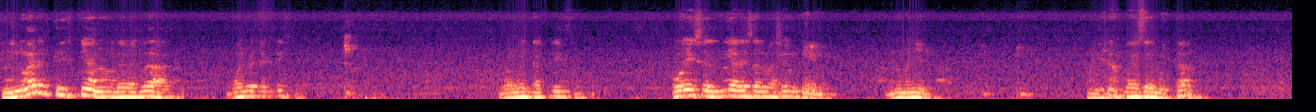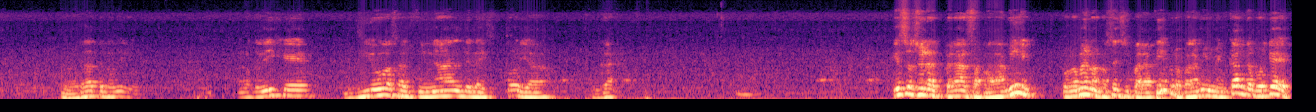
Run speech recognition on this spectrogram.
Si no eres cristiano de verdad, vuélvete a Cristo. Vuélvete a Cristo. Hoy es el día de salvación que no mañana. Mañana puede ser muy tarde. De verdad te lo digo. Como te dije, Dios al final de la historia gana. Y eso es una esperanza para mí, por lo menos no sé si para ti, pero para mí me encanta. ¿Por qué?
